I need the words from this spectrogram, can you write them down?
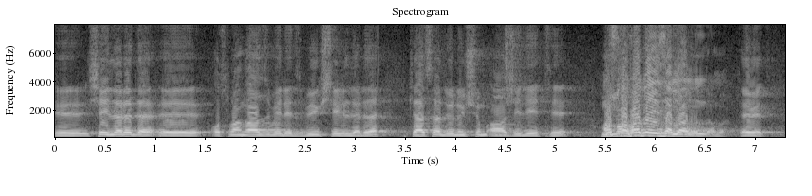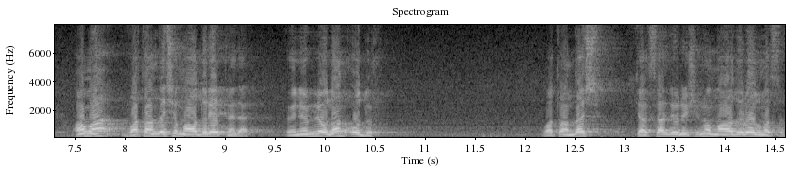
E, şeylere de e, Osman Gazi Belediyesi, büyük şehirlere de kentsel dönüşüm aciliyeti. Ama- Mustafa Bey zamanında mı? Evet. Ama vatandaşı mağdur etmeden. Önemli olan odur. Vatandaş kentsel dönüşümde mağdur olmasın.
